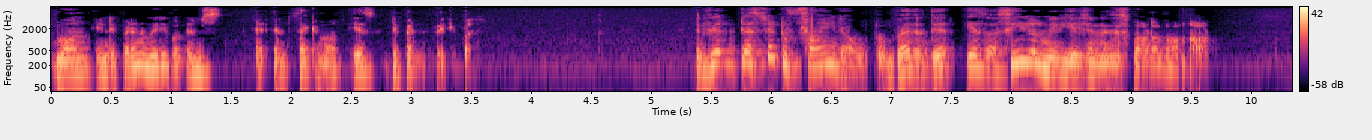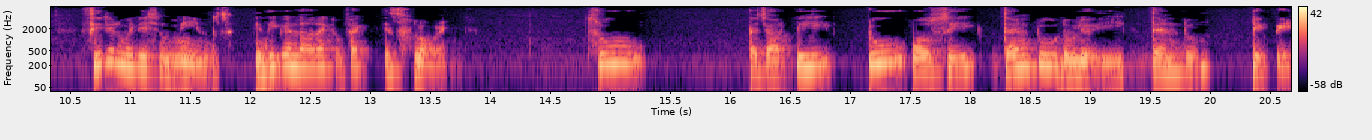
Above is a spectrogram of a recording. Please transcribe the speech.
One independent variable and, and second one is dependent variable. And we are interested to find out whether there is a serial mediation in this model or not. Serial mediation means the indirect effect is flowing through HRP to OC, then to WE, then to TP.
